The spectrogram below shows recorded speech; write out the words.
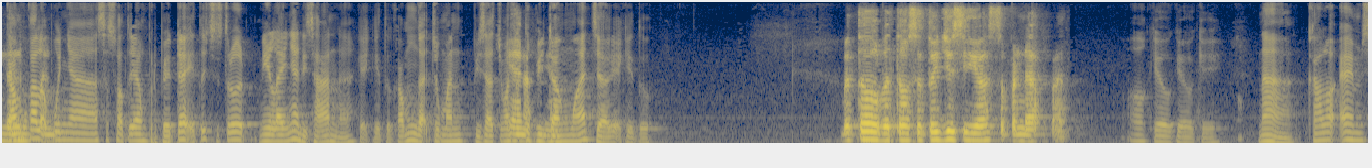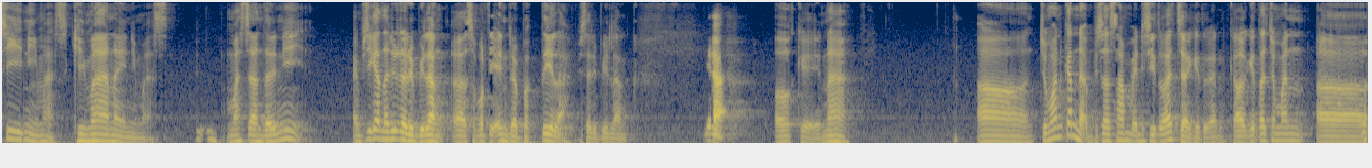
-hmm. kamu kalau punya sesuatu yang berbeda itu justru nilainya di sana kayak gitu kamu nggak cuman bisa cuma yeah, satu ya. bidangmu yeah. aja kayak gitu Betul, betul setuju sih ya sependapat. Oke, oke, oke. Nah, kalau MC ini Mas, gimana ini Mas? Mas Chandra ini MC kan tadi udah dibilang uh, seperti Indra Bakti lah bisa dibilang. Ya. Oke, nah uh, cuman kan nggak bisa sampai di situ aja gitu kan. Kalau kita cuman uh,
